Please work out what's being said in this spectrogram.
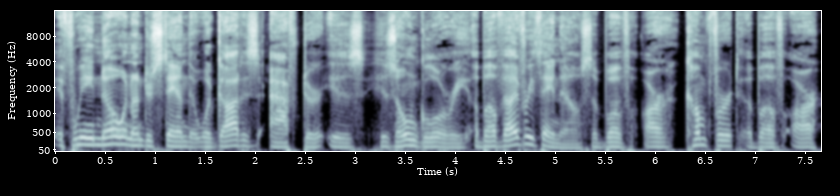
if we know and understand that what God is after is His own glory above everything else, above our comfort, above our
